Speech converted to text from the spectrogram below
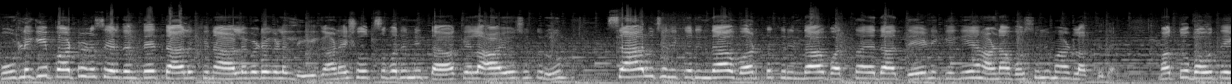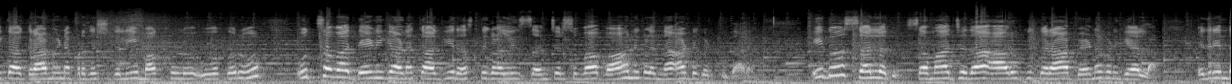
ಕೂಡ್ಲಿಗಿ ಪಟ್ಟಣ ಸೇರಿದಂತೆ ತಾಲೂಕಿನ ಹಲವೆಡೆಗಳಲ್ಲಿ ಗಣೇಶೋತ್ಸವ ನಿಮಿತ್ತ ಕೆಲ ಆಯೋಜಕರು ಸಾರ್ವಜನಿಕರಿಂದ ವರ್ತಕರಿಂದ ಒತ್ತಾಯದ ದೇಣಿಗೆಗೆ ಹಣ ವಸೂಲಿ ಮಾಡಲಾಗ್ತಿದೆ. ಮತ್ತು ಬಹುತೇಕ ಗ್ರಾಮೀಣ ಪ್ರದೇಶದಲ್ಲಿ ಮಕ್ಕಳು, ಯುವಕರು ಉತ್ಸವ ದೇಣಿಗೆ ಹಣಕ್ಕಾಗಿ ರಸ್ತೆಗಳಲ್ಲಿ ಸಂಚರಿಸುವ ವಾಹನಗಳನ್ನು ಅಡ್ಡಗಟ್ಟಿದ್ದಾರೆ. ಇದು ಸಲ್ಲದು, ಸಮಾಜದ ಆರೋಗ್ಯಕರ ಬೆಳವಣಿಗೆ ಅಲ್ಲ. ಇದರಿಂದ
